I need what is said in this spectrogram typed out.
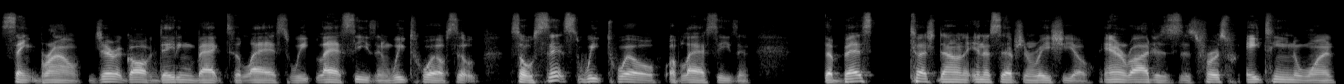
St. Brown. Jared Goff dating back to last week, last season, week 12. So so since week 12 of last season, the best touchdown to interception ratio. Aaron Rodgers is first 18 to 1.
